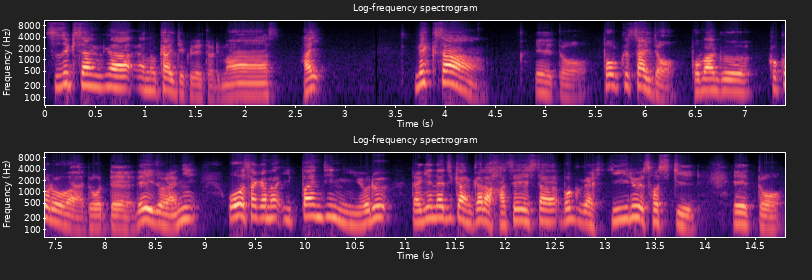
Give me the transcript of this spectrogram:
鈴木さんがあの書いてくれております。はい。メックさん、えっ、と、ポークサイド、ポマグ、心は童貞、レイドラに、大阪の一般人によるダゲな時間から派生した僕が率いる組織、えっ、と、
